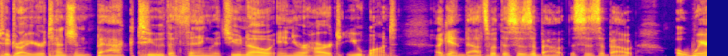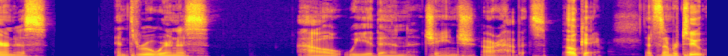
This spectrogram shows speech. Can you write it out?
to draw your attention back to the thing that you know in your heart you want. Again, that's what this is about. This is about awareness, and through awareness, how we then change our habits. Okay, that's number two.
